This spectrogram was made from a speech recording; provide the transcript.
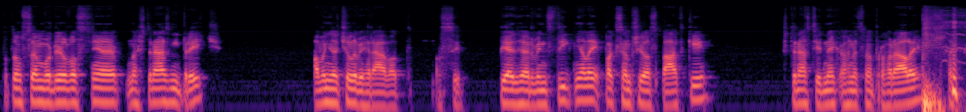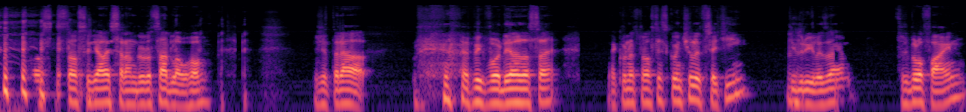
potom jsem odjel vlastně na 14 dní pryč a oni začali vyhrávat. Asi pět her win streak měli, pak jsem přijel zpátky, 14 dnech a hned jsme prohráli, tak z toho si dělali srandu docela dlouho, že teda bych odjel zase. Nakonec jsme vlastně skončili třetí, v mm. druhé lize, což bylo fajn,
